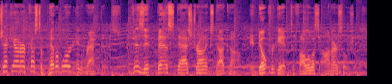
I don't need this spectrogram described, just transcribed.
Check out our custom pedal board and rack builds. Visit best-tronics.com and don't forget to follow us on our socials.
